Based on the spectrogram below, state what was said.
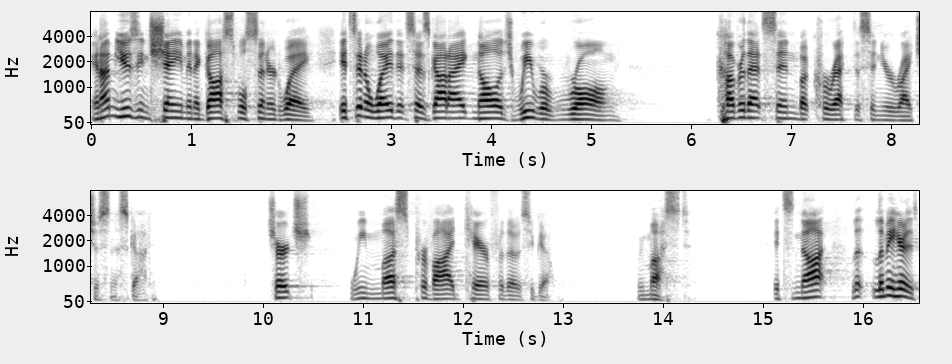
And I'm using shame in a gospel centered way. It's in a way that says, God, I acknowledge we were wrong. Cover that sin, but correct us in your righteousness, God. Church, we must provide care for those who go. We must. It's not, let, let me hear this.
